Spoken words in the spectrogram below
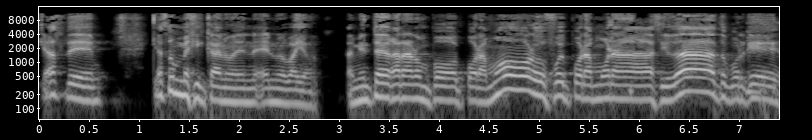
qué hace, qué hace un mexicano en, en Nueva York? ¿También te agarraron por, por amor o fue por amor a la ciudad o por qué?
